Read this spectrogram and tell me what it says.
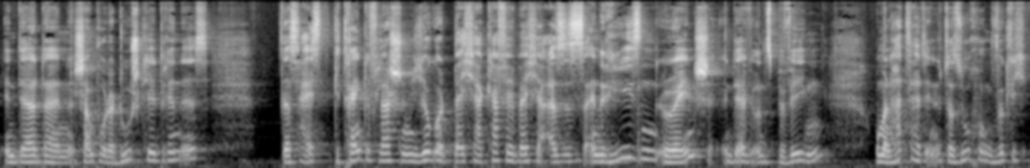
in der dein Shampoo oder Duschgel drin ist. Das heißt Getränkeflaschen, Joghurtbecher, Kaffeebecher. Also es ist eine riesen Range, in der wir uns bewegen. Und man hat halt in Untersuchungen wirklich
